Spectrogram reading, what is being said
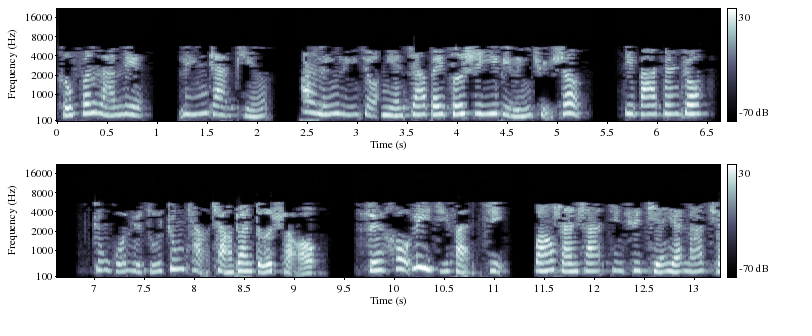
和芬兰零零战平，二零零九年加杯则是一比零取胜。第八分钟，中国女足中场抢断得手，随后立即反击，王珊珊禁区前沿拿球。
